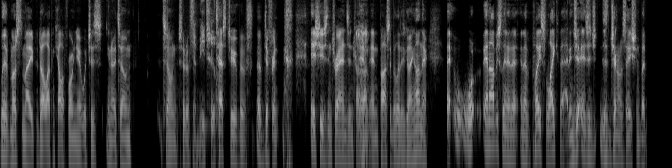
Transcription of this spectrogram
lived most of my adult life in California, which is you know its own its own sort of yeah, test tube of of different issues and trends and, uh-huh. and, and, possibilities going on there. Uh, and obviously, in a, in a place like that, and it's a generalization, but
